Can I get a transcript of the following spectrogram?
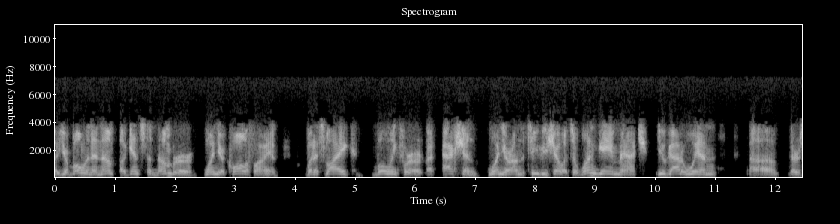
you're bowling a num- against a number when you're qualifying but it's like bowling for uh, action when you're on the tv show. It's a one game match. You got to win uh, there's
